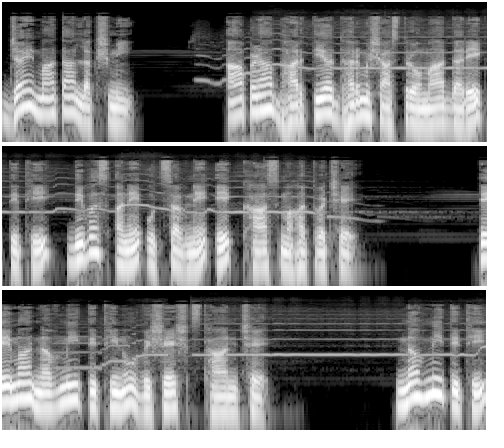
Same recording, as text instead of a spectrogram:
જય માતા લક્ષ્મી. આપણા ભારતીય ધર્મશાસ્ત્રોમાં દરેક તિથિ, દિવસ અને ઉત્સવને એક ખાસ મહત્વ છે. તેમાં નવમી તિથિનું વિશેષ સ્થાન છે. નવમી તિથિ,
